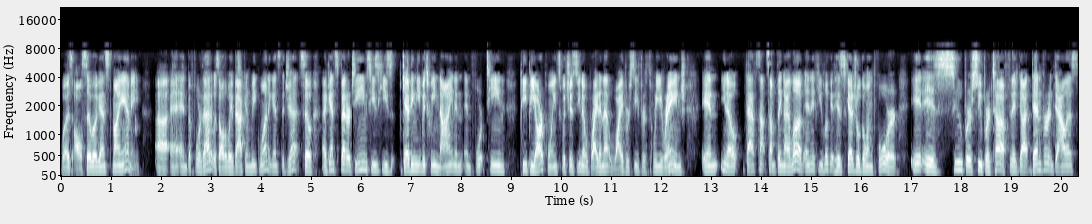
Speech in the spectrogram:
was also against Miami. Uh, and, and, before that, it was all the way back in week one against the Jets. So against better teams, he's he's getting you between nine and, and 14 PPR points, which is you know right in that wide receiver three range. And you know that's not something I love. And if you look at his schedule going forward, it is super super tough. They've got Denver and Dallas,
